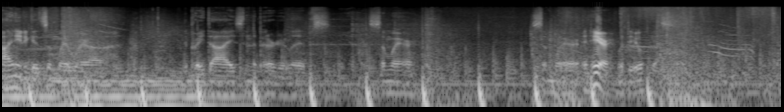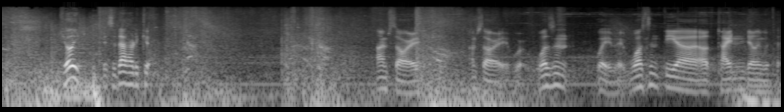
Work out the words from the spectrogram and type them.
I need to get somewhere where uh, the prey dies and the predator lives. Yeah, somewhere. Somewhere in here would do. Yes. Kill you! Is it that hard to kill? I'm sorry. I'm sorry. Wasn't Wait, wait, wasn't the uh, Titan dealing with it?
